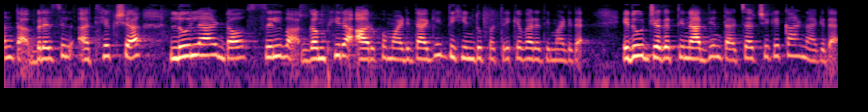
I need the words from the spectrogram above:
ಅಂತ ಬ್ರೆಜಿಲ್ ಅಧ್ಯಕ್ಷ ಲೂಲಾ ಡಾ ಸಿಲ್ವಾ ಗಂಭೀರ ಆರೋಪ ಮಾಡಿದ್ದಾಗಿ ದಿ ಹಿಂದೂ ಪತ್ರಿಕೆ ವರದಿ ಮಾಡಿದೆ. ಇದು ಜಗತ್ತಿನಾದ್ಯಂತ ಚರ್ಚೆಗೆ ಕಾರಣ ಆಗಿದೆ.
